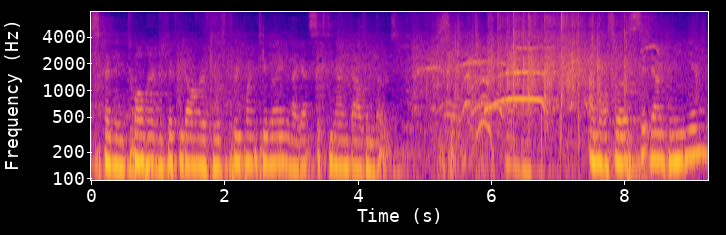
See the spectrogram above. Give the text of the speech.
spending $1,250 to his 3.2 million, and I got 69,000 votes. So, I'm also a sit-down comedian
